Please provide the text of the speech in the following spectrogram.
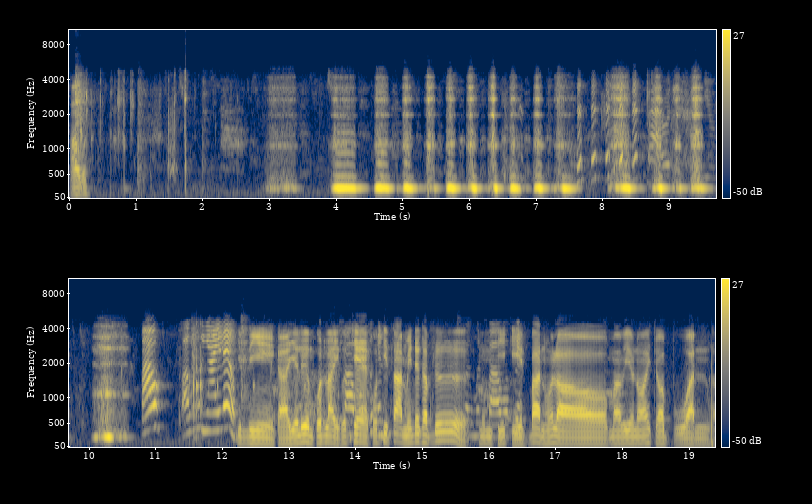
เอา คือไงแล้วคลิปนี้ก็อย่าลืมกดไลค์กดแชร์กดติดตามนี้ด้วยครับเด้อหนุ่มสีเกตบ้านหัวเรามาวิวน้อยจอปวนครับ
